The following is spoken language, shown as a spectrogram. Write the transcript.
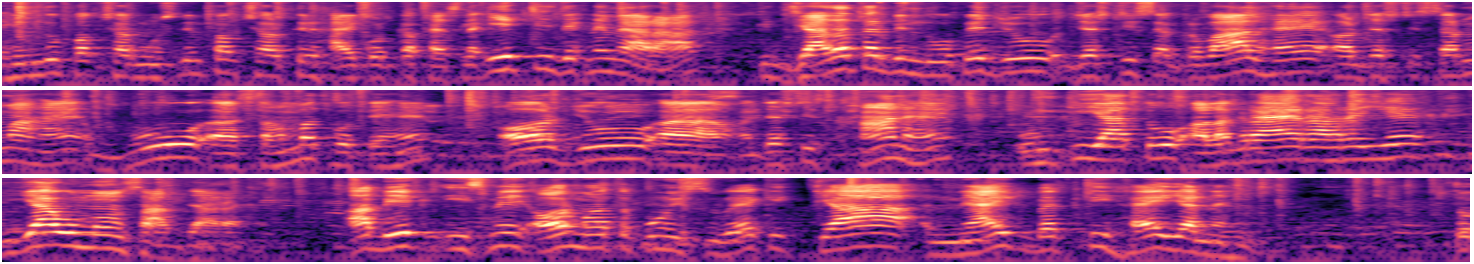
हिंदू पक्ष और मुस्लिम पक्ष और फिर हाई कोर्ट का फैसला। एक चीज़ देखने में आ रहा कि ज़्यादातर बिंदुओं पे जो जस्टिस अग्रवाल है और जस्टिस शर्मा हैं, वो सहमत होते हैं और जो जस्टिस खान हैं, उनकी या तो अलग राय रह रही है या वो मौन साथ जा रहा है। अब एक इसमें और महत्वपूर्ण इशू है कि क्या न्यायिक व्यक्ति है या नहीं। तो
